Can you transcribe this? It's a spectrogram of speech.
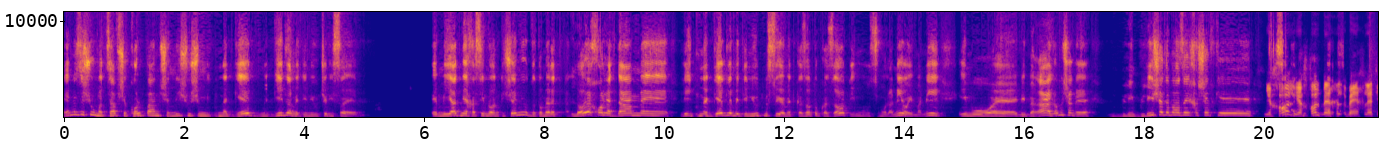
אין איזשהו מצב שכל פעם שמישהו שמתנגד, נגיד למדיניות של ישראל, הם מיד מייחסים לו אנטישמיות? זאת אומרת, לא יכול אדם אה, להתנגד למדיניות מסוימת כזאת או כזאת, אם הוא שמאלני או ימני, אם הוא אה, ליברל, לא משנה, בלי, בלי שהדבר הזה ייחשב כ... יכול, יכול, בהחל, בהחלט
